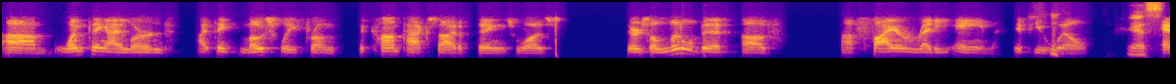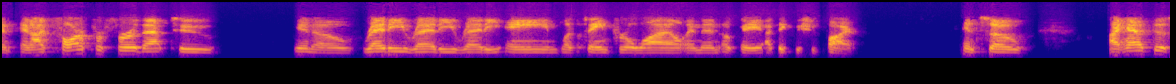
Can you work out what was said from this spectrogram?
um, one thing I learned, I think mostly from the compact side of things was there's a little bit of uh, fire ready aim, if you will. yes. And, and I far prefer that to, you know, ready, ready, ready, aim, let's aim for a while. And then, okay, I think we should fire. And so I had this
